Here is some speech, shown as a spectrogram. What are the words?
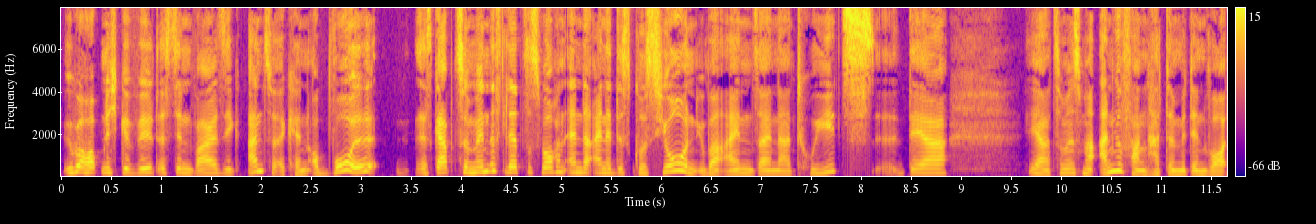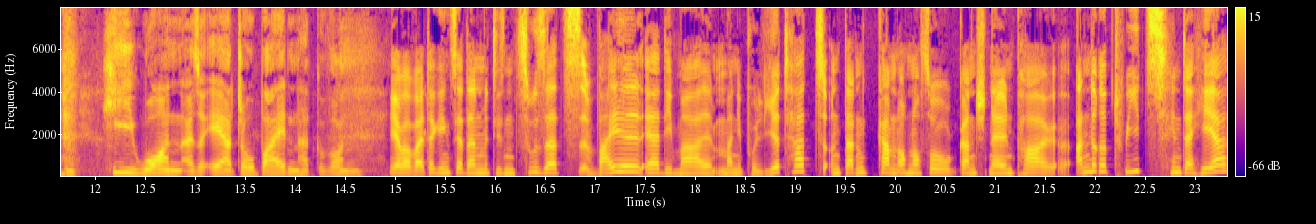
überhaupt nicht gewillt ist, den Wahlsieg anzuerkennen, obwohl es gab zumindest letztes Wochenende eine Diskussion über einen seiner Tweets, der ja zumindest mal angefangen hatte mit den Worten He won, also er, Joe Biden, hat gewonnen. Ja, aber weiter ging es ja dann mit diesem Zusatz, weil er die mal manipuliert hat. Und dann kamen auch noch so ganz schnell ein paar andere Tweets hinterher,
